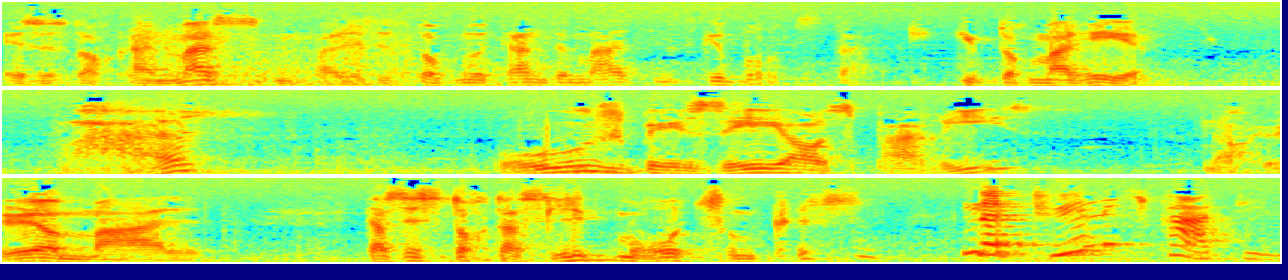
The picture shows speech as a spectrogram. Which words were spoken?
Es ist doch kein Maskenfall, es ist doch nur Tante Martins Geburtstag. Gib doch mal her. Was? Rouge Baiser aus Paris? Na hör mal, das ist doch das Lippenrot zum Küssen. Natürlich, Vati.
